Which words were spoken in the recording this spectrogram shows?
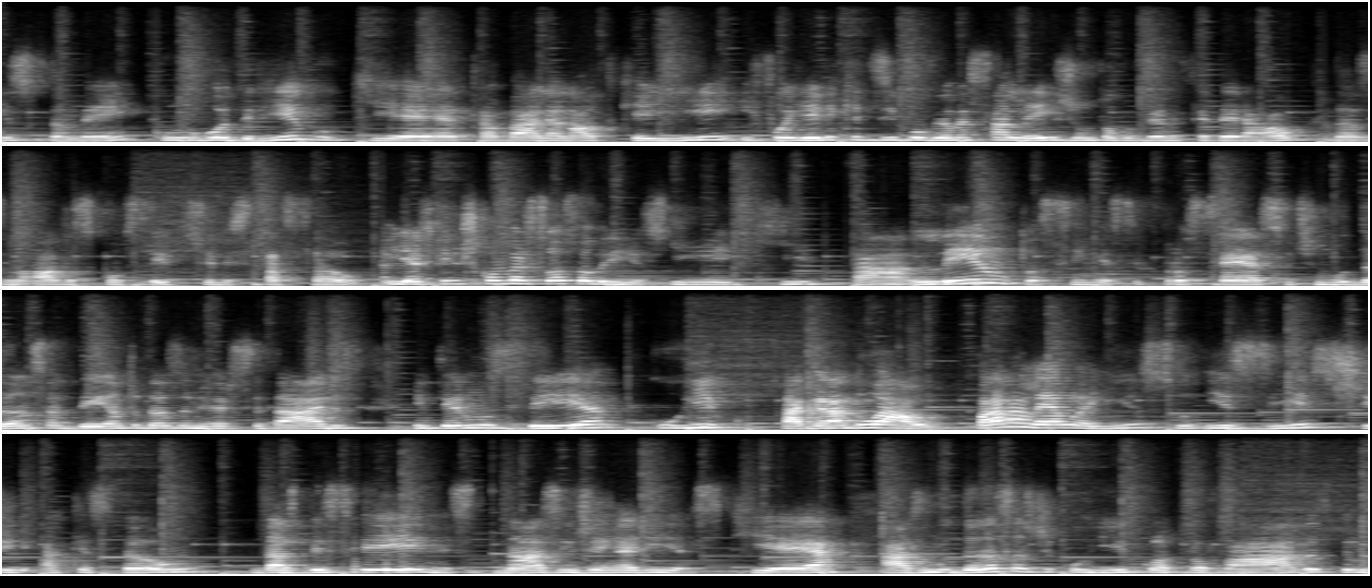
isso também com o Rodrigo, que é trabalha na AutoQI, e foi ele que desenvolveu essa lei junto ao governo federal das novos conceitos de licitação. E a gente conversou sobre isso, que que está lento assim esse processo de mudança dentro das universidades em termos de currículo, está gradual. Paralelo a isso, existe a questão das DCNs nas engenharias, que é as mudanças de currículo aprovadas pelo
